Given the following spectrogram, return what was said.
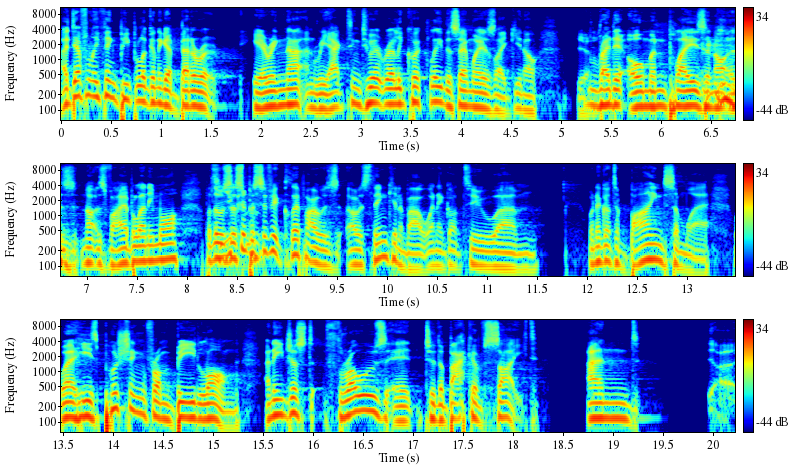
I definitely think people are going to get better at hearing that and reacting to it really quickly. The same way as like you know, Reddit Omen plays are not as not as viable anymore. But there was you a can- specific clip I was I was thinking about when it got to. Um, when I got to bind somewhere where he's pushing from B long and he just throws it to the back of sight. And uh,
